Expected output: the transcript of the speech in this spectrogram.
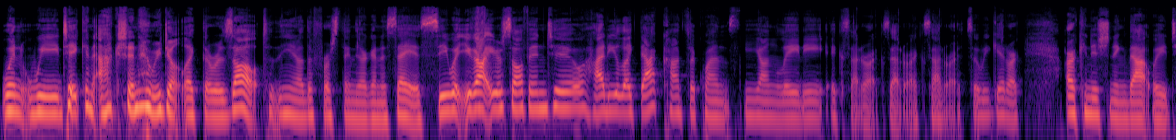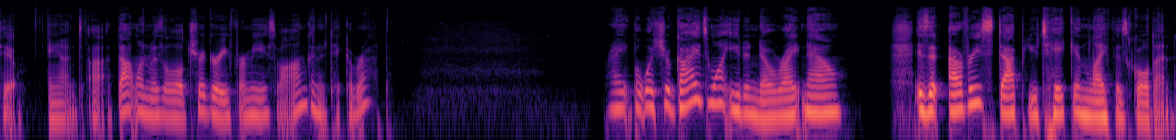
when we take an action and we don't like the result. You know, the first thing they're going to say is, see what you got yourself into? How do you like that consequence, young lady, et cetera, et cetera, et cetera. So we get our, our conditioning that way too. And uh, that one was a little triggery for me. So I'm going to take a breath. Right. But what your guides want you to know right now is that every step you take in life is golden.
